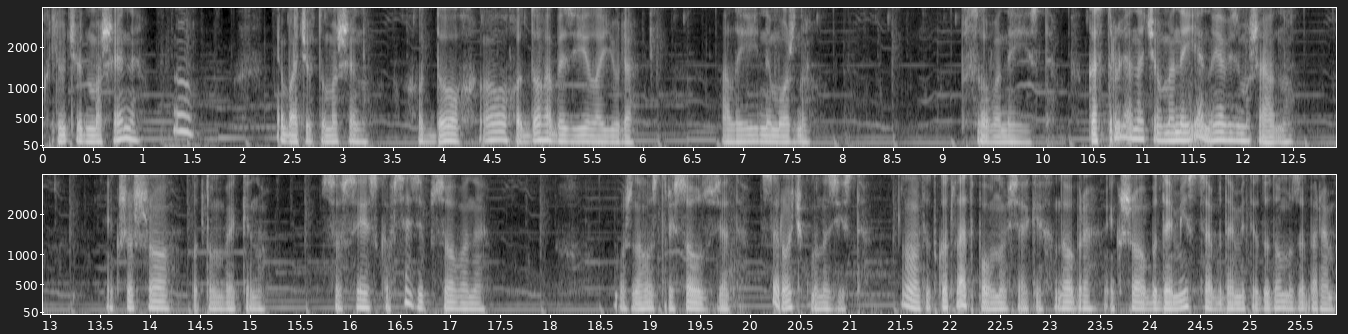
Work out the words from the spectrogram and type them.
Ключ від машини? Ну, я бачив ту машину. Хот-дог. О, хот-дога без їла Юля. Але їй не можна. Псова не їсти. Каструля, наче в мене є, але я візьму ще одну. Якщо що, потім викину. Сосиска, все зіпсоване. Можна гострий соус взяти. Сирочок можна з'їсти. О, тут котлет повно всяких. Добре. Якщо буде місце, будемо йти додому, заберемо.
